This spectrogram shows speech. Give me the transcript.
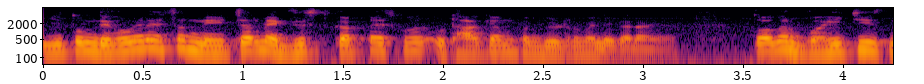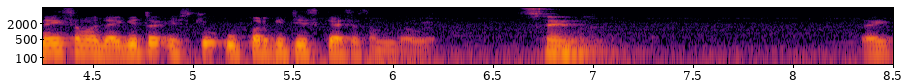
ये तुम देखोगे ना ये सब नेचर में एग्जिस्ट करता है इसको उठा के हम कंप्यूटर में लेकर आए हैं। तो अगर वही चीज़ नहीं समझ आएगी तो इसके ऊपर की चीज़ कैसे समझोगे? सही बात। राइट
